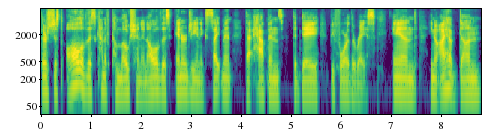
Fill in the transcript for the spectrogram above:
there's just all of this kind of commotion and all of this energy and excitement that happens the day before the race. And, you know, I have done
